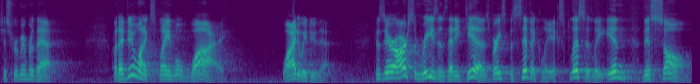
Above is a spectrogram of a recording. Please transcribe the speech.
Just remember that. But I do want to explain well, why? Why do we do that? Because there are some reasons that he gives very specifically, explicitly in this psalm.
